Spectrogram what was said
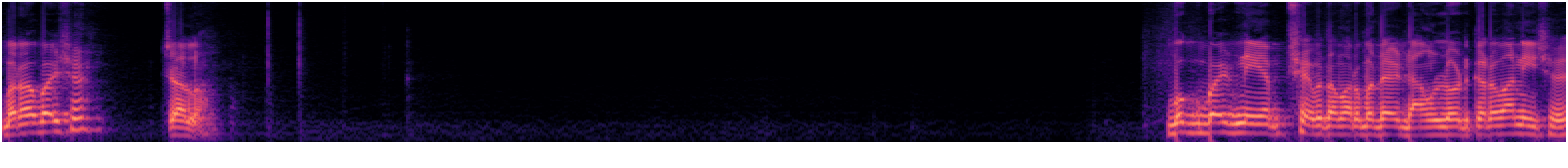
બરાબર છે? ચાલો. બુકબર્ડની એપ છે, તમારે બધાએ ડાઉનલોડ કરવાની છે.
